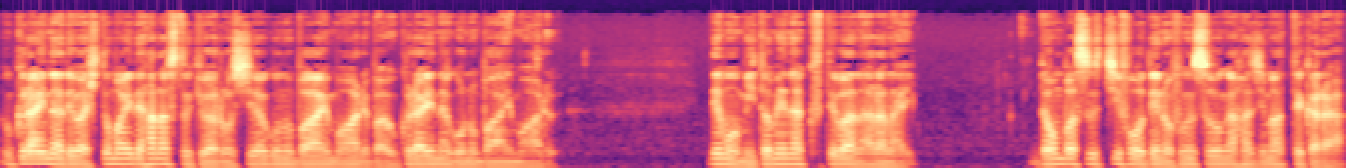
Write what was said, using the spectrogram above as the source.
ウクライナでは人前で話すときはロシア語の場合もあればウクライナ語の場合もある。でも認めなくてはならない。ドンバス地方での紛争が始まってから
